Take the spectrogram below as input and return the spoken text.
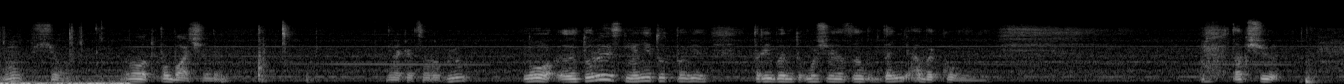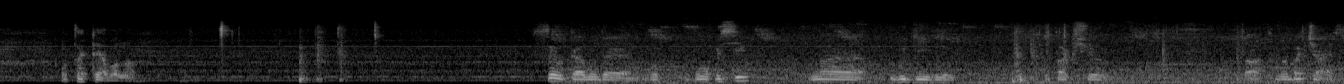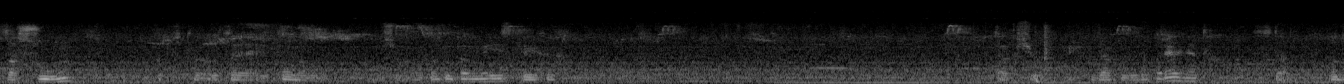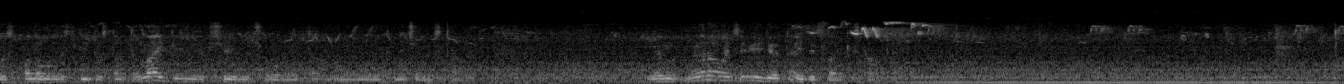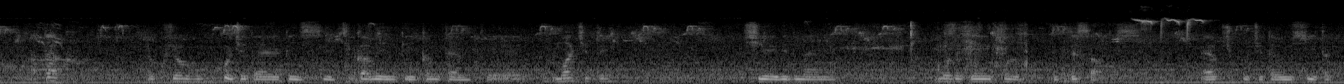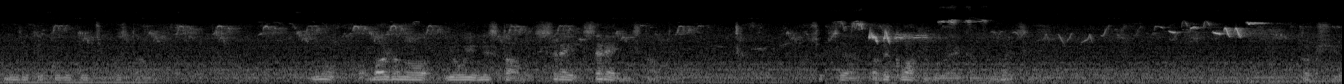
Ну, що. От, побачили. Як я це роблю. Ну, е, турист мені тут потрібен, тому що я завдання виконую. Так що отаке воно. Ссылка буде в, описі на будівлю. Так що так, вибачаюсь за шум. Це фоново. Тому що комп'ютер не із тихих. Так що, дякую за перегляд. Сподобалось відео, ставте лайки, якщо нічого не там, не, нічого не ставите. Не, не нравиться відео, та й дизлайки ставте. А так, якщо ви хочете якийсь цікавенький контент е, бачити ще від мене, можете підписатись. А якщо хочете усі, так можете колокольчик поставити. Ну, бажано його і не ставити, середній ставте. Все адекватно була яка. Так що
